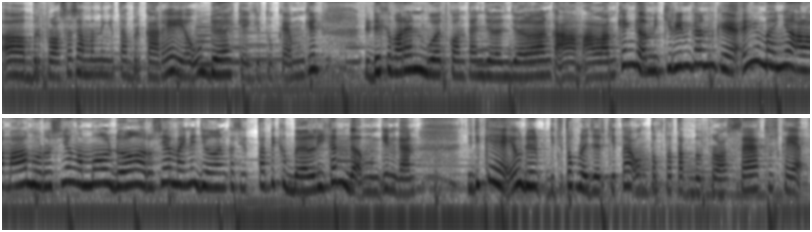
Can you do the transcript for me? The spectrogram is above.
uh, berproses yang penting kita berkarya ya udah kayak gitu. Kayak mungkin Dede kemarin buat konten jalan-jalan ke alam-alam kayak nggak mikirin kan kayak ini mainnya alam-alam harusnya nge-mall dong harusnya mainnya jangan ke situ. Tapi ke Bali kan nggak mungkin kan? Jadi kayak ya udah di TikTok belajar kita untuk tetap berproses. Terus kayak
